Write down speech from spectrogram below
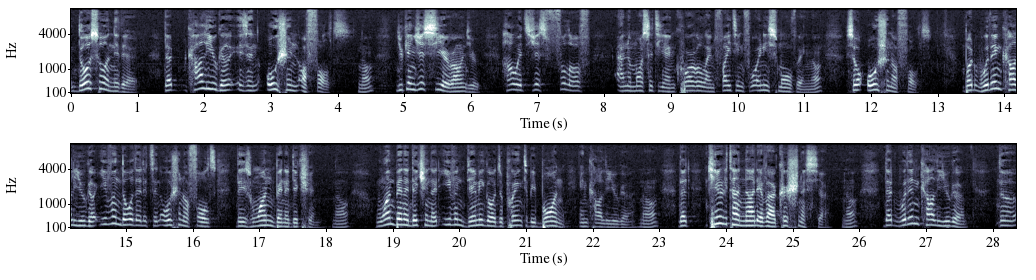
Doso nide. That Kali Yuga is an ocean of faults. No? You can just see around you how it's just full of animosity and quarrel and fighting for any small thing. No? So ocean of faults. But within Kali Yuga, even though that it's an ocean of faults, there's one benediction. No? One benediction that even demigods are praying to be born in Kali Yuga. No? That kirtan not eva krishnasya. No? That within Kali Yuga, the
